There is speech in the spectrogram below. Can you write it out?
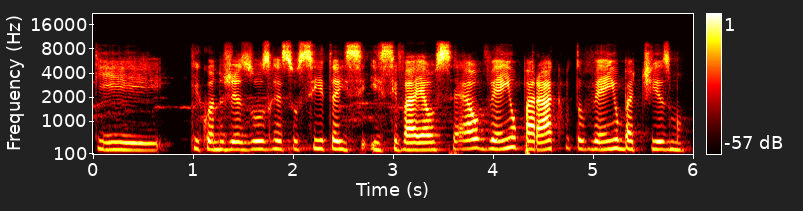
que, que quando Jesus ressuscita e se, e se vai ao céu, vem o Paráclito, vem o batismo.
